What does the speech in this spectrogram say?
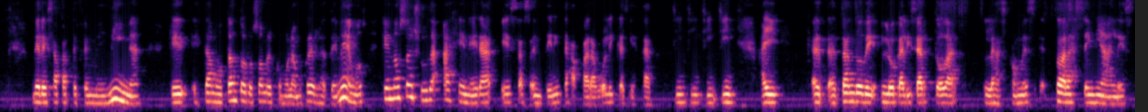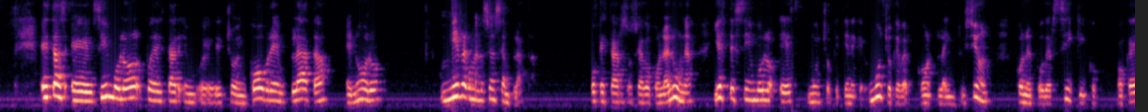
de esa parte femenina que estamos, tanto los hombres como las mujeres la tenemos, que nos ayuda a generar esas antenitas parabólicas y estar chin, chin, chin, chin, ahí eh, tratando de localizar todas las, todas las señales. Este símbolo puede estar hecho en cobre, en plata, en oro. Mi recomendación es en plata, porque está asociado con la luna y este símbolo es mucho que tiene que, mucho que ver con la intuición, con el poder psíquico, ¿ok?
